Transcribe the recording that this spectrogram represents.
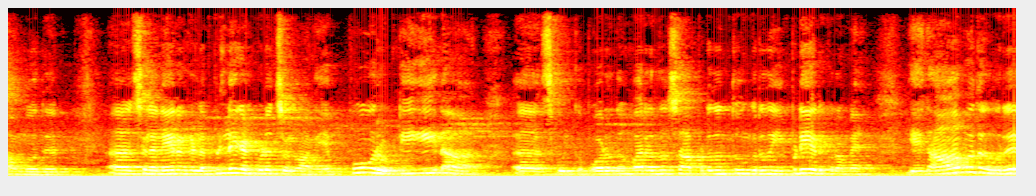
ஆகும்போது சில நேரங்களில் பிள்ளைகள் கூட சொல்லுவாங்க எப்போ ரொட்டீனாக ஸ்கூலுக்கு போகிறதும் வர்றதும் சாப்பிட்றதும் தூங்குறதும் இப்படியே இருக்கிறோமே. ஏதாவது ஒரு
